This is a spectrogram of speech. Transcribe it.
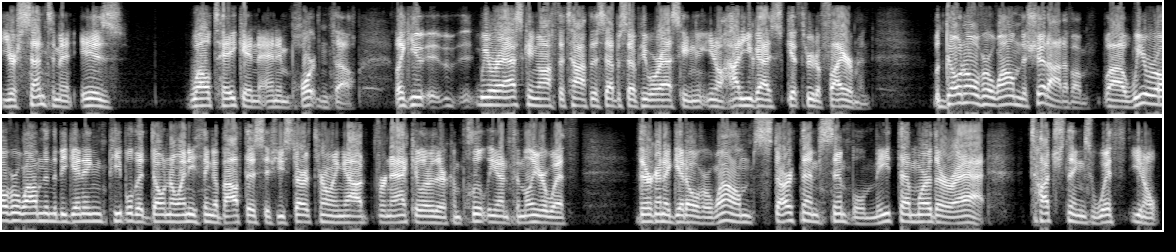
your sentiment is well taken and important though like you we were asking off the top of this episode people were asking you know how do you guys get through to firemen don't overwhelm the shit out of them uh, we were overwhelmed in the beginning. People that don't know anything about this if you start throwing out vernacular they're completely unfamiliar with they're going to get overwhelmed. Start them simple. Meet them where they're at. Touch things with you know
